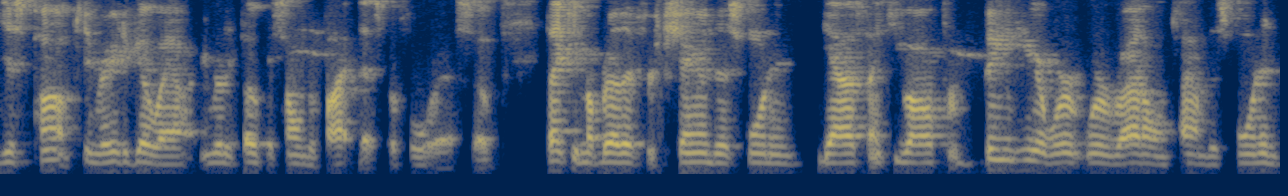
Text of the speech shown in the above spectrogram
just pumped and ready to go out and really focus on the fight that's before us. So thank you, my brother, for sharing this morning. Guys, thank you all for being here. We're, we're right on time this morning.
